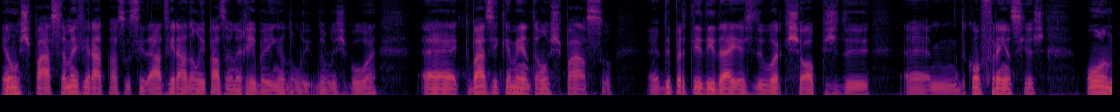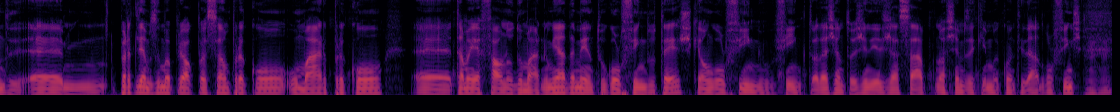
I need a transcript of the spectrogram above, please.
é um espaço também virado para a sociedade, virado ali para a zona ribeirinha de Lisboa, uh, que basicamente é um espaço uh, de partilha de ideias, de workshops, de, um, ehm, de conferências, onde um, partilhamos uma preocupação para com o mar, para com uh, também a fauna do mar, nomeadamente o golfinho do Tejo, que é um golfinho, enfim, que toda a gente hoje em dia já sabe que nós temos aqui uma quantidade de golfinhos, uhum.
